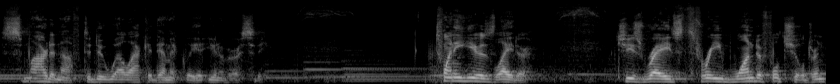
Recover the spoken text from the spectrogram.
smart enough to do well academically at university. 20 years later, she's raised three wonderful children.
